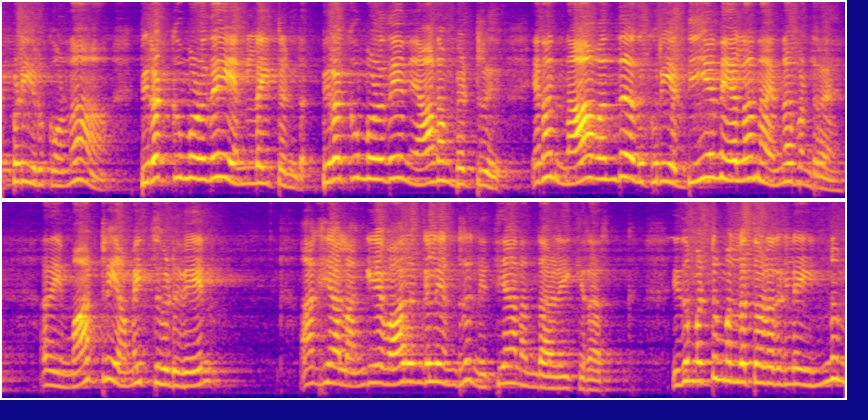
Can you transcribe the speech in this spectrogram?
எப்படி இருக்கும்னா பிறக்கும் பொழுதே என்லைட்டன்ட் பிறக்கும் பொழுதே ஞானம் பெற்று ஏன்னா நான் வந்து அதுக்குரிய டிஎன்ஏலாம் எல்லாம் நான் என்ன பண்ணுறேன் அதை மாற்றி அமைத்து விடுவேன். ஆகையால் அங்கே வாருங்கள் என்று நித்யானந்தா அழைக்கிறார். இது மட்டுமல்ல தொடர்களே இன்னும்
